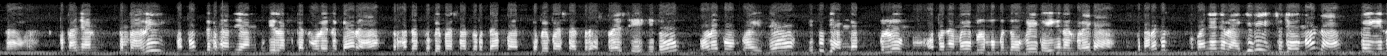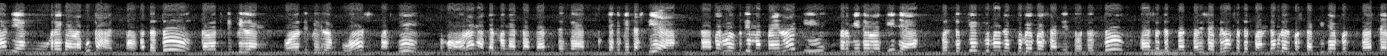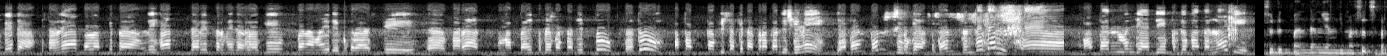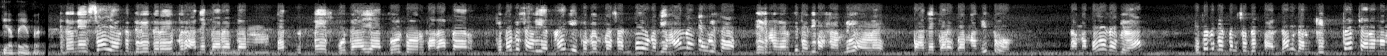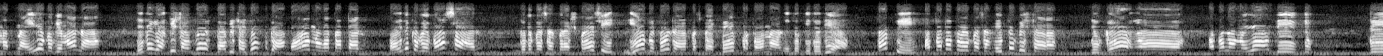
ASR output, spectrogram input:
Nah, pertanyaan kembali apa dengan yang dilakukan oleh negara terhadap kebebasan berpendapat, kebebasan berekspresi itu oleh kelompok lainnya itu dianggap belum apa namanya belum memenuhi keinginan mereka. Sekarang kan pertanyaannya lagi sejauh mana keinginan yang mereka lakukan. Nah, tentu kalau dibilang kalau dibilang puas pasti semua orang akan mengatakan dengan subjektivitas dia. Nah, perlu dimaknain lagi terminologinya bentuknya gimana kebebasan itu. Tentu uh, sudut tadi saya bilang sudut pandang dan perspektifnya berbeda misalnya kalau kita lihat dari terminologi apa namanya demokrasi uh, barat memaknai kebebasan itu tentu apakah bisa kita terapkan di sini? Ya kan? Kan juga. Dan tentu kan uh, akan menjadi perdebatan lagi. Sudut pandang yang dimaksud seperti apa ya Pak? Indonesia yang terdiri dari beraneka ragam etnis budaya kultur karakter kita bisa lihat lagi kebebasan itu bagaimana yang bisa dimengerti dan dipahami oleh keanekaragaman itu. Nah makanya saya bilang itu tergantung sudut pandang dan kita cara memaknainya bagaimana. Jadi nggak bisa nggak bisa juga orang mengatakan oh ini kebebasan kebebasan berekspresi. Iya betul dalam perspektif personal individu dia. Tapi apakah kebebasan itu bisa juga uh, apa namanya di di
